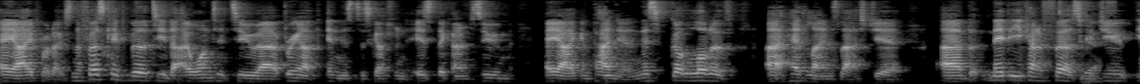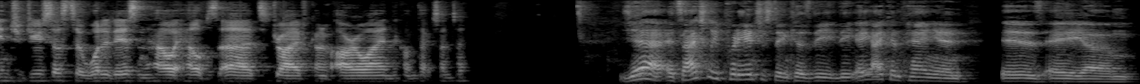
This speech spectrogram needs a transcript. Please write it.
AI products. And the first capability that I wanted to uh, bring up in this discussion is the kind of Zoom AI companion. And this got a lot of uh, headlines last year. Uh, but maybe you kind of first, could yes. you introduce us to what it is and how it helps uh, to drive kind of ROI in the contact center? Yeah, it's actually pretty interesting because the the AI companion is a um,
